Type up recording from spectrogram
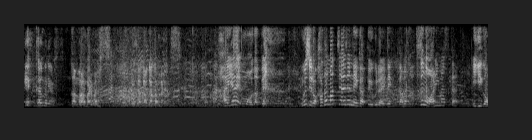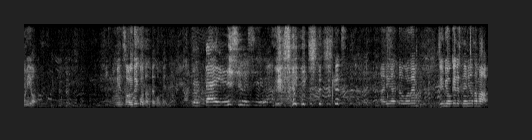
い頑張ります。頑張ります。頑張ります。早い。もうだってむしろ固まっちゃうじゃねえかっていうぐらいで頑張ってすぐ終わりますから。意気込みを。ごめんそうおでこだったごめんね。絶対優勝します。ありがとうございます。準備 OK ですね皆様。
